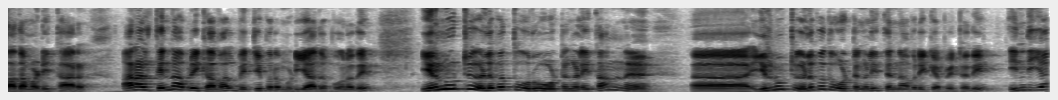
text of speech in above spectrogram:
சதம் அடித்தார். ஆனால் தென்னாப்பிரிக்காவால் வெற்றி பெற முடியாது போனது. இருநூற்று எழுபத்து ஒரு ஓட்டங்களைத்தான் தான் இருநூற்று எழுபது ஓட்டங்களை தென்னாப்பிரிக்கா பெற்றது. இந்தியா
